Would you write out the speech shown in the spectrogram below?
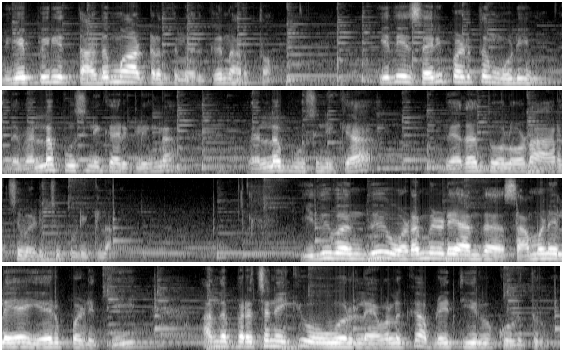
மிகப்பெரிய தடுமாற்றத்தில் இருக்குதுன்னு அர்த்தம். இதை சரிப்படுத்த முடியும். இந்த வெள்ளை பூசணிக்காய் இருக்கு இல்லைங்களா? வெள்ளை பூசணிக்காய் விதை தோலோடு அரைச்சி வடித்து குடிக்கலாம். இது வந்து உடம்பினுடைய அந்த சமநிலையை ஏற்படுத்தி அந்த பிரச்சனைக்கு ஒவ்வொரு லெவலுக்கு அப்படியே தீர்வு கொடுத்துரும்.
